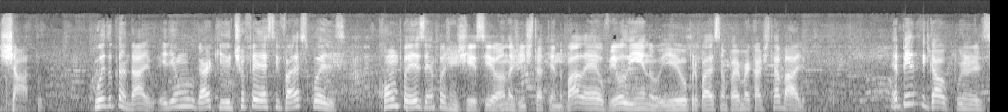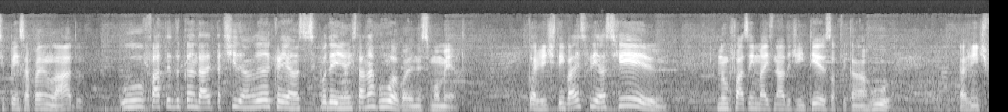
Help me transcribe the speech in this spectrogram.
chato. O Educandário, ele é um lugar que te oferece várias coisas. Como, por exemplo, a gente, esse ano, a gente está tendo balé, o violino e a preparação para o mercado de trabalho. É bem legal por se pensar para um lado o fato do Candário estar tirando crianças que poderiam estar na rua agora nesse momento. A gente tem várias crianças que não fazem mais nada o dia inteiro, só ficam na rua. A gente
